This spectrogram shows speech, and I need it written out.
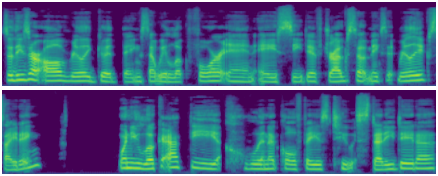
So these are all really good things that we look for in a C. diff drug. So it makes it really exciting. When you look at the clinical phase two study data,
